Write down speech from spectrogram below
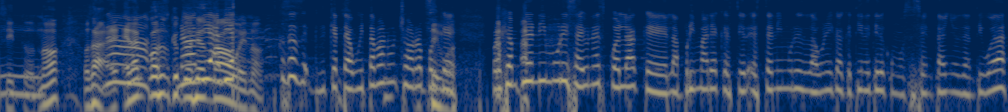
sí. ¿no? O sea, eran cosas que tú decías, había- no, güey, no. cosas que te agüitaban un chorro porque, por ejemplo, en Imuris hay una escuela que la primaria que está en Imuris, la única que tiene, tiene como 60 años de antigüedad.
